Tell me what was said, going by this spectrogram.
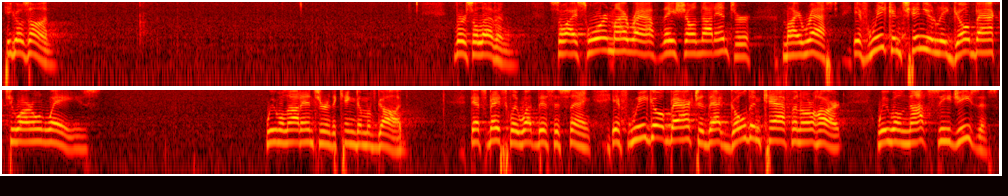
He goes on. Verse 11 So I swore in my wrath, they shall not enter my rest. If we continually go back to our own ways, we will not enter the kingdom of God. That's basically what this is saying. If we go back to that golden calf in our heart, we will not see Jesus.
